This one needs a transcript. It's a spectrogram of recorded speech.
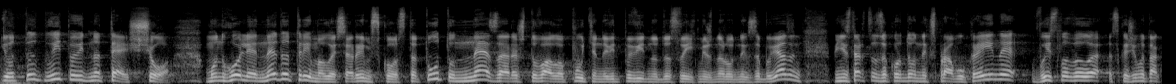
і от тут відповідь на те, що Монголія не дотрималася Римського статуту, не заарештувала Путіна відповідно до своїх міжнародних зобов'язань. Міністерство закордонних справ України висловило, скажімо так.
